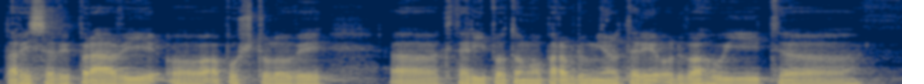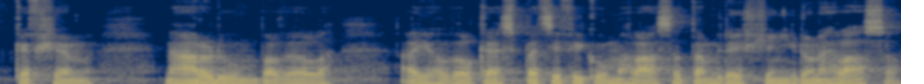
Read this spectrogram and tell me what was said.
tady se vypráví o apoštolovi, eh, který potom opravdu měl tedy odvahu jít eh, ke všem národům. Pavel a jeho velké specifikum hlásat tam, kde ještě nikdo nehlásal.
